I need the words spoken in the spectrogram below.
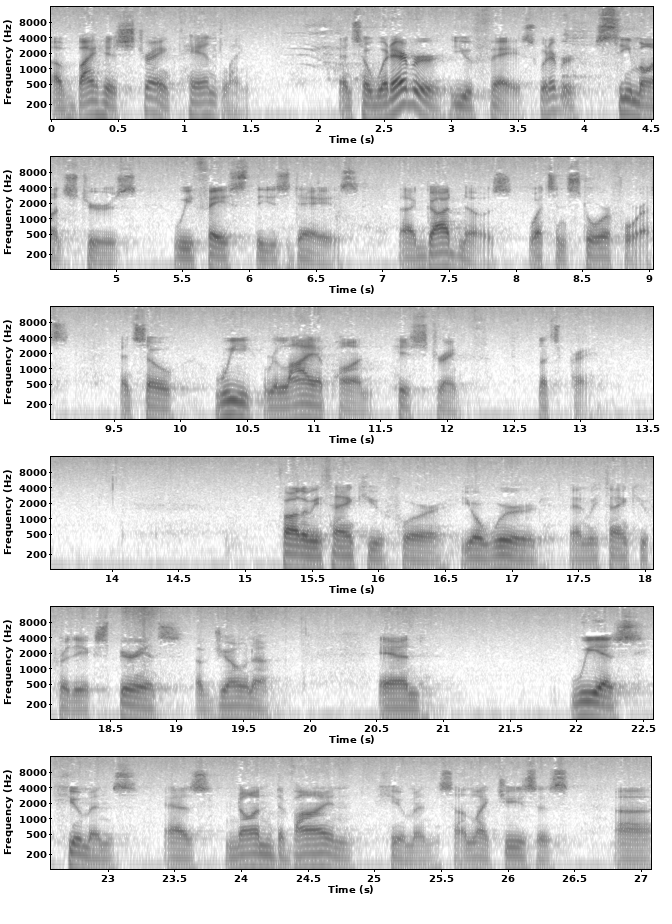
of, by His strength, handling. And so, whatever you face, whatever sea monsters we face these days, uh, God knows what's in store for us. And so, we rely upon His strength. Let's pray. Father, we thank you for your word, and we thank you for the experience of Jonah. And we, as humans, as non divine humans, unlike Jesus, uh,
